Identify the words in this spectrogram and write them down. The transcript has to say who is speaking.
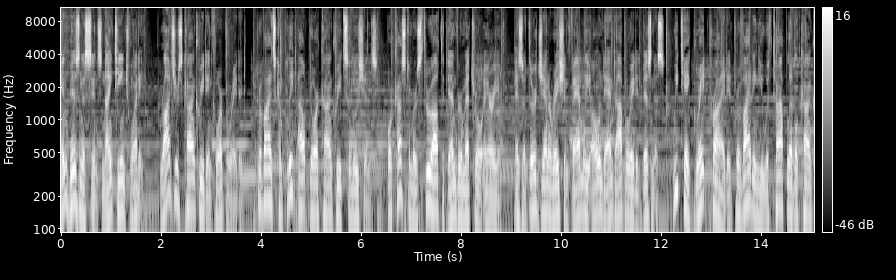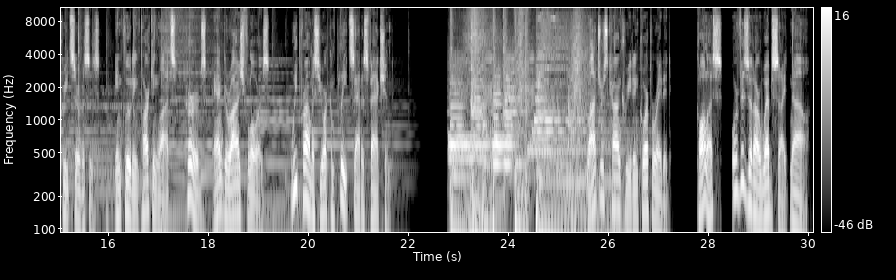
Speaker 1: In business since 1920, Rogers Concrete Incorporated provides complete outdoor concrete solutions for customers throughout the Denver metro area. As a third generation family owned and operated business, we take great pride in providing you with top level concrete services, including parking lots, curbs, and garage floors. We promise your complete satisfaction. Rogers Concrete Incorporated. Call us or visit our website now.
